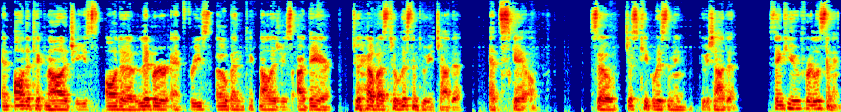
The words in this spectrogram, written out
And all the technologies, all the liberal and free open technologies are there to help us to listen to each other at scale. So just keep listening to each other. Thank you for listening.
